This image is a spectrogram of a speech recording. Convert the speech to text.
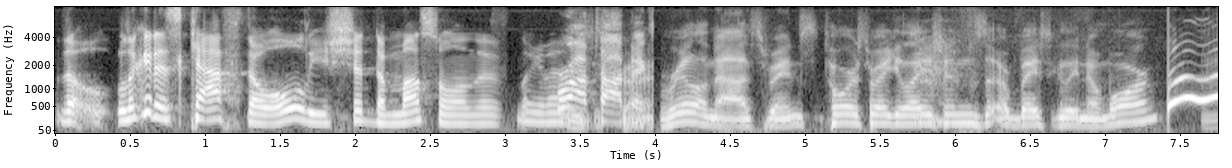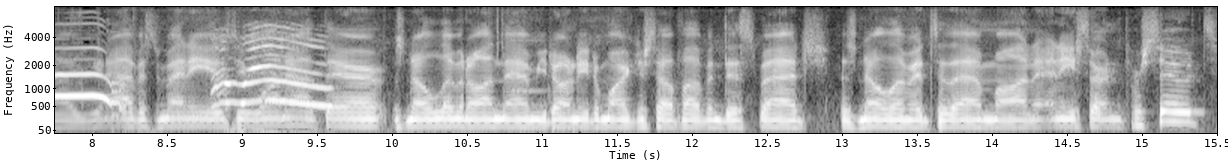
The, look at his calf though. Holy shit, the muscle on the look at that. We're off topic. Real announcements. Tourist regulations are basically no more. Uh, you can have as many as you want out there. There's no limit on them. You don't need to mark yourself up in dispatch. There's no limit to them on any certain pursuit.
